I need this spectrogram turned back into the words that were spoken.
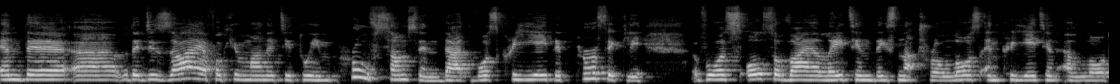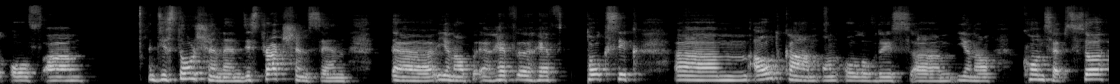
And the uh, the desire for humanity to improve something that was created perfectly was also violating these natural laws and creating a lot of um, distortion and distractions and uh, you know have have toxic um, outcome on all of these um, you know concepts. So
